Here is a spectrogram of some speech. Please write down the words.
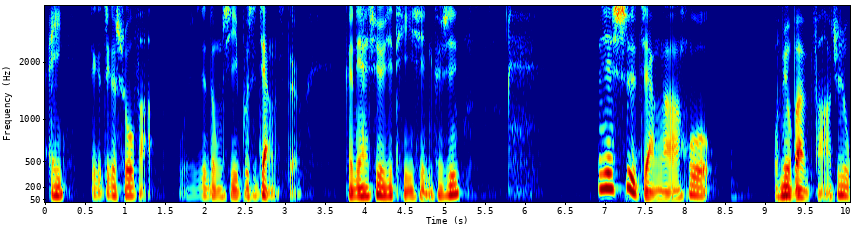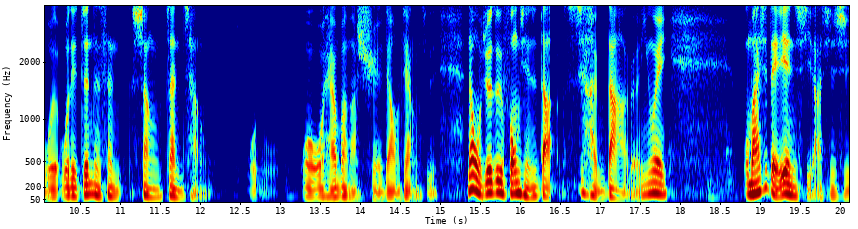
哎，这个这个说法，我觉得这东西不是这样子的，肯定还是有些提醒。可是。那些试讲啊，或我没有办法，就是我我得真的上上战场，我我我才有办法学到这样子。那我觉得这个风险是大是很大的，因为我们还是得练习啊。其实，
